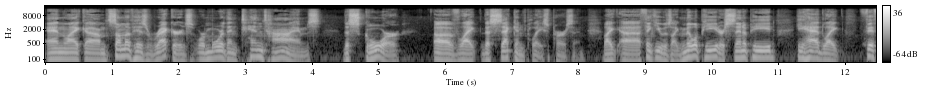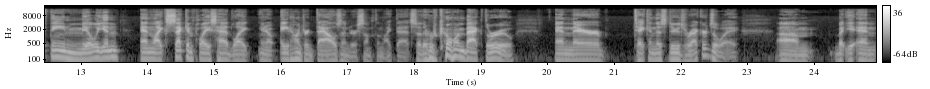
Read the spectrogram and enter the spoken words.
and like um, some of his records were more than 10 times the score of like the second place person. Like uh, i think he was like millipede or centipede. He had like 15 million and like second place had like you know 800,000 or something like that. So they were going back through and they're taking this dude's records away. Um, but yeah, and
